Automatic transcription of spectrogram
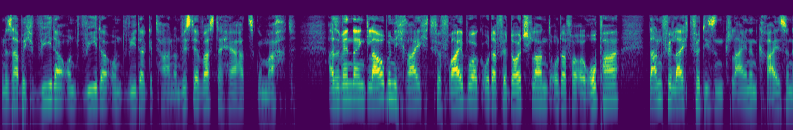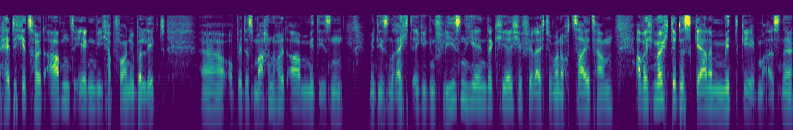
Und das habe ich wieder und wieder und wieder getan. Und wisst ihr was? Der Herr hat's gemacht. Also wenn dein Glaube nicht reicht für Freiburg oder für Deutschland oder für Europa, dann vielleicht für diesen kleinen Kreis. Und hätte ich jetzt heute Abend irgendwie, ich habe vorhin überlegt, äh, ob wir das machen heute Abend mit diesen, mit diesen rechteckigen Fliesen hier in der Kirche, vielleicht wenn wir noch Zeit haben. Aber ich möchte das gerne mitgeben als eine,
